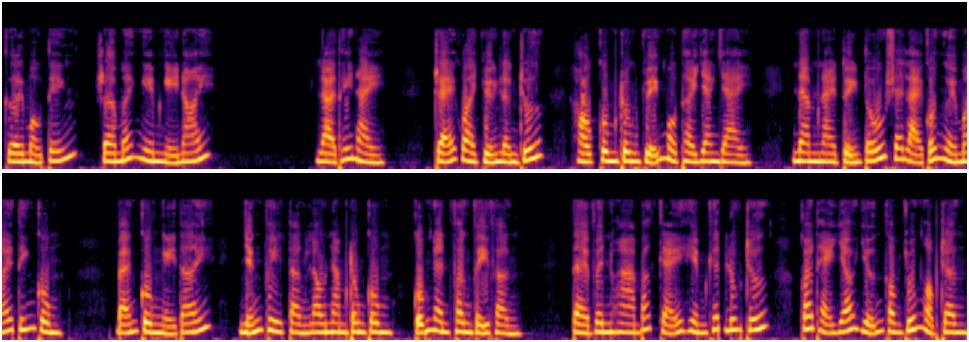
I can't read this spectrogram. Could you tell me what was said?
cười một tiếng, rồi mới nghiêm nghị nói. Là thế này, trải qua chuyện lần trước, hậu cung trung chuyển một thời gian dài. Năm nay tuyển tú sẽ lại có người mới tiến cung bản cung nghĩ tới, những phi tần lâu năm trong cung cũng nên phân vị phần. Tề vinh hoa bất kể hiềm khích lúc trước, có thể giáo dưỡng công chúa ngọc trân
